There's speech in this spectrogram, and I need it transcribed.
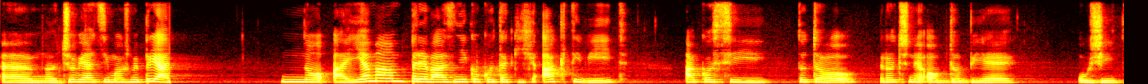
um, no čo viac si môžeme prijať. No a ja mám pre vás niekoľko takých aktivít, ako si toto ročné obdobie užiť.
